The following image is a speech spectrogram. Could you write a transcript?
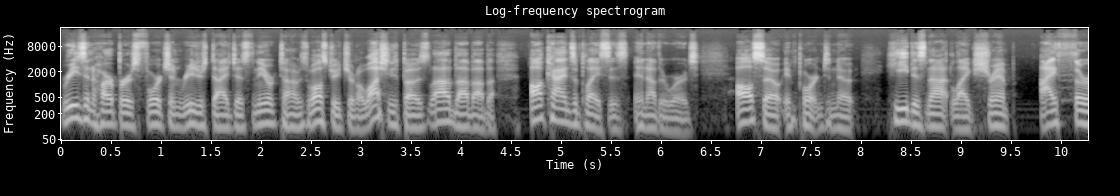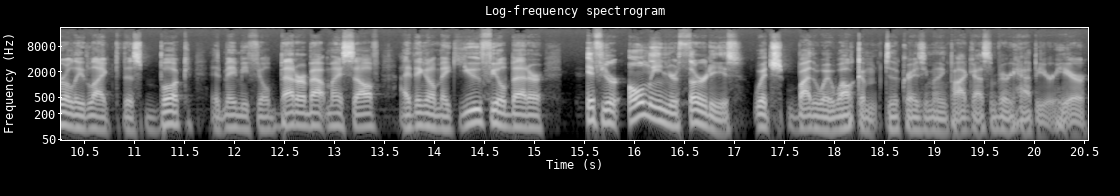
Reason, Harper's, Fortune, Reader's Digest, The New York Times, Wall Street Journal, Washington Post, blah, blah, blah, blah. All kinds of places, in other words. Also, important to note, he does not like shrimp. I thoroughly liked this book. It made me feel better about myself. I think it'll make you feel better if you're only in your 30s, which, by the way, welcome to the Crazy Money Podcast. I'm very happy you're here.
